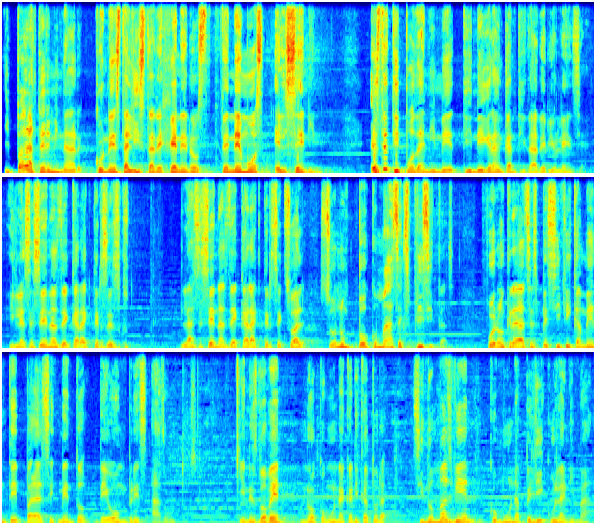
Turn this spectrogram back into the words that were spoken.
Y para terminar con esta lista de géneros, tenemos el Zenin. Este tipo de anime tiene gran cantidad de violencia y las escenas de carácter, las escenas de carácter sexual son un poco más explícitas. Fueron creadas específicamente para el segmento de hombres adultos, quienes lo ven no como una caricatura, sino más bien como una película animada.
